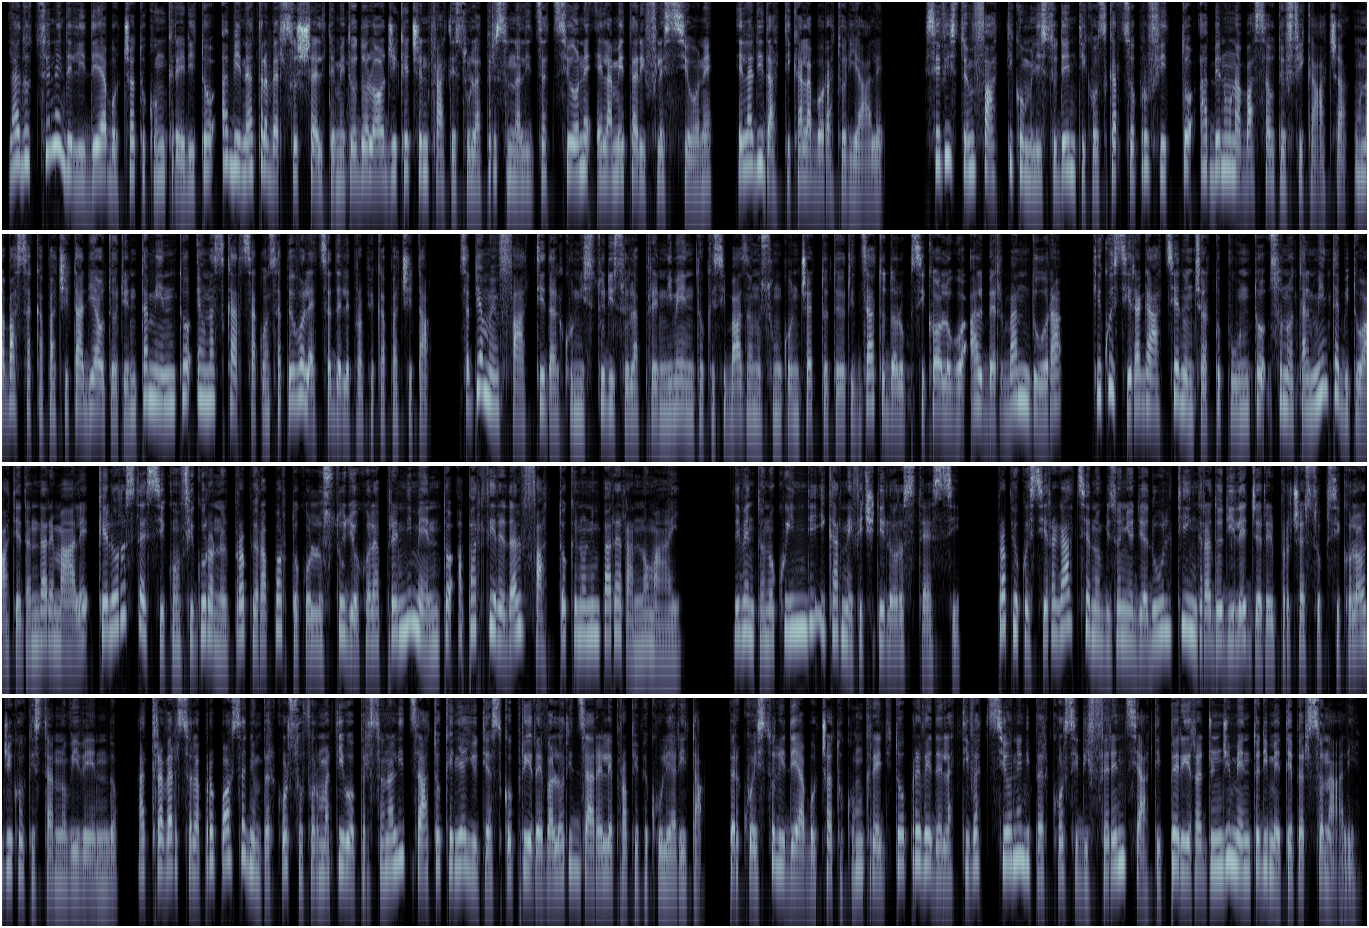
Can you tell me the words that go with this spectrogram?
L'adozione dell'idea bocciato con credito avviene attraverso scelte metodologiche centrate sulla personalizzazione e la metariflessione e la didattica laboratoriale. Si è visto infatti come gli studenti con scarso profitto abbiano una bassa autoefficacia, una bassa capacità di auto-orientamento e una scarsa consapevolezza delle proprie capacità. Sappiamo infatti da alcuni studi sull'apprendimento che si basano su un concetto teorizzato dallo psicologo Albert Bandura che questi ragazzi ad un certo punto sono talmente abituati ad andare male che loro stessi configurano il proprio rapporto con lo studio e con l'apprendimento a partire dal fatto che non impareranno mai. Diventano quindi i carnefici di loro stessi, Proprio questi ragazzi hanno bisogno di adulti in grado di leggere il processo psicologico che stanno vivendo, attraverso la proposta di un percorso formativo personalizzato che li aiuti a scoprire e valorizzare le proprie peculiarità. Per questo l'idea bocciato con credito prevede l'attivazione di percorsi differenziati per il raggiungimento di mete personali.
